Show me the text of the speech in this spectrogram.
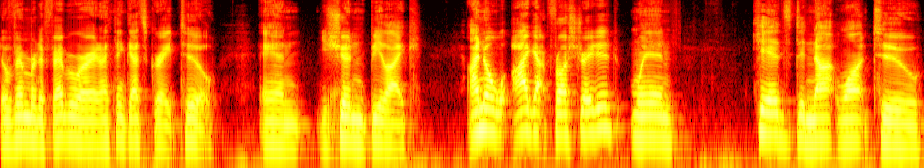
November to February, and I think that's great too. And you yeah. shouldn't be like, I know I got frustrated when kids did not want to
